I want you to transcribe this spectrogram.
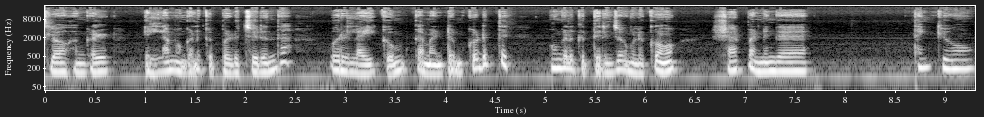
ஸ்லோகங்கள் எல்லாம் உங்களுக்கு பிடிச்சிருந்தால் ஒரு லைக்கும் கமெண்ட்டும் கொடுத்து உங்களுக்கு தெரிஞ்சவங்களுக்கும் ஷேர் பண்ணுங்கள் தேங்க்யூ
